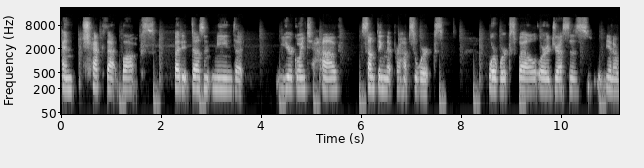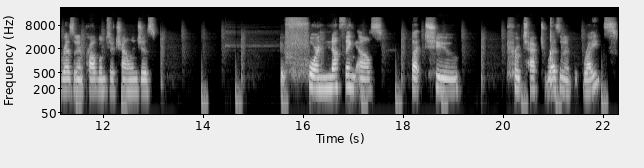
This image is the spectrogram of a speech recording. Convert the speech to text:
and check that box but it doesn't mean that you're going to have something that perhaps works or works well or addresses you know resident problems or challenges for nothing else but to protect resident rights.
